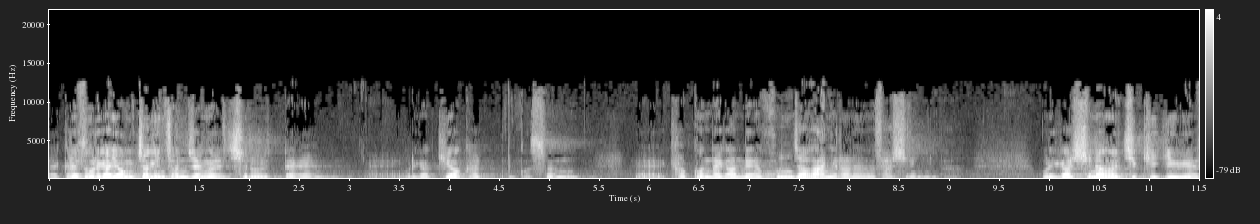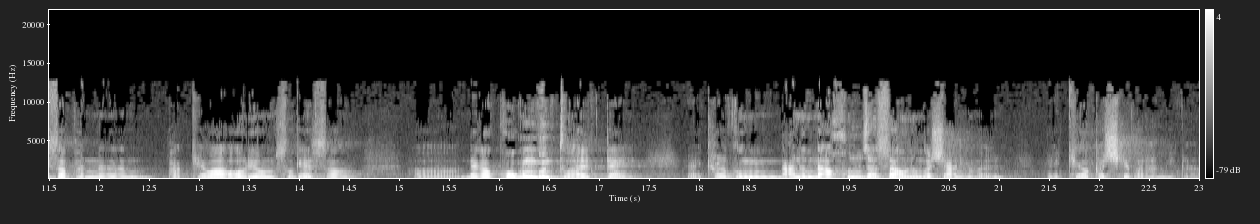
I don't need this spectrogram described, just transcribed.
예, 그래서 우리가 영적인 전쟁을 치룰 때 우리가 기억할 것은 결코 내가 내 혼자가 아니라는 사실입니다. 우리가 신앙을 지키기 위해서 받는 박해와 어려움 속에서 어, 내가 고군분투할 때 결국 나는 나 혼자 싸우는 것이 아님을 기억하시기 바랍니다.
